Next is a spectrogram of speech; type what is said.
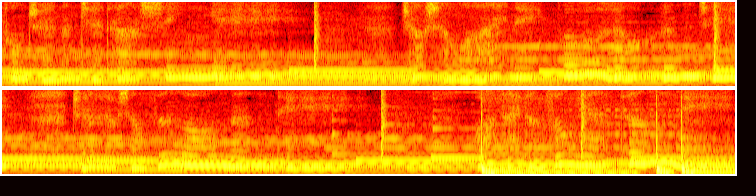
风却相思落满地。我在等枫叶等你，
